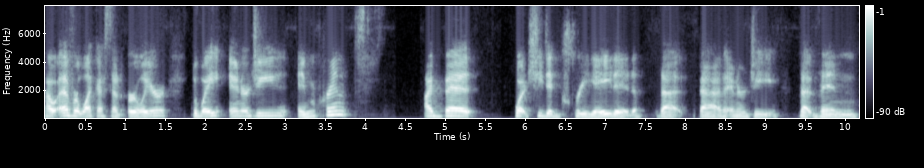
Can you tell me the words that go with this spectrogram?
However, like I said earlier, the way energy imprints, I bet what she did created that bad energy that then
